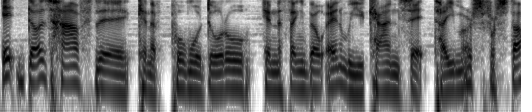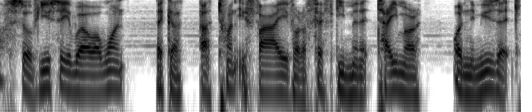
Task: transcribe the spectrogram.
It does have the kind of Pomodoro kind of thing built in where you can set timers for stuff. So if you say, well, I want like a, a 25 or a 15 minute timer on the music,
